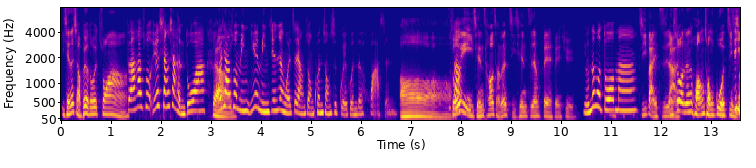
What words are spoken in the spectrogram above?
以前的小朋友都会抓啊。对啊，他说因为乡下很多啊，而且他说民因为民间认为这两种昆虫是鬼魂的化身，哦，所以以前操场那几千只这样飞来飞去，有那么多吗？几百只啊。你说的那是蝗虫过境几？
